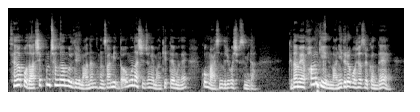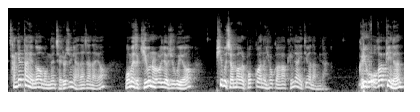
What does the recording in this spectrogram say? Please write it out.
생각보다 식품 첨가물들이 많은 홍삼이 너무나 시중에 많기 때문에 꼭 말씀드리고 싶습니다. 그 다음에 황기는 많이 들어보셨을 건데 삼계탕에 넣어 먹는 재료 중에 하나잖아요. 몸에서 기운을 올려주고요. 피부 점막을 복구하는 효과가 굉장히 뛰어납니다. 그리고 오가피는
